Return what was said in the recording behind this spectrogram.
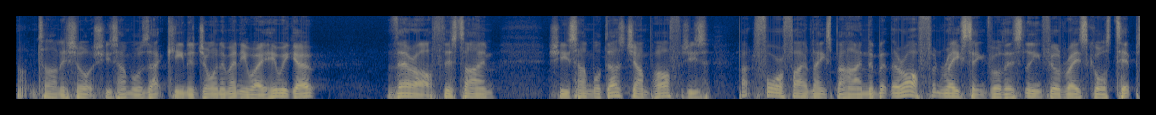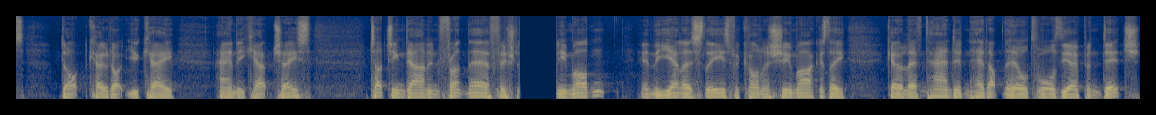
Not entirely sure She's Humble was that keen to join him anyway. Here we go. They're off. This time She's Humble does jump off. She's about four or five lengths behind them, but they're off and racing for this Lingfield Racecourse tips.co.uk handicap chase. Touching down in front there, officially modern in the yellow sleeves for Conor Shoemark as they go left-handed and head up the hill towards the open ditch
